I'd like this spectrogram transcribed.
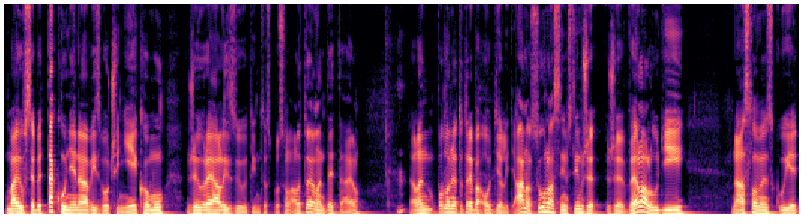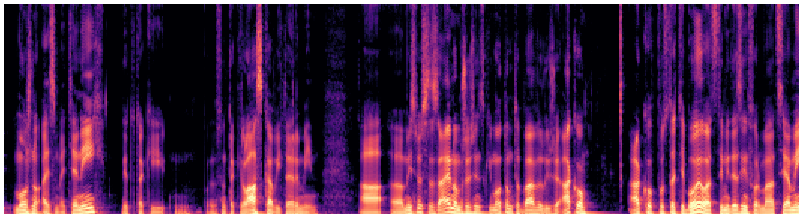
majú v sebe takú nenávisť voči niekomu, že ju realizujú týmto spôsobom. Ale to je len detail. Len podľa mňa to treba oddeliť. Áno, súhlasím s tým, že, že veľa ľudí na Slovensku je možno aj zmetených. Je to taký, som, taký láskavý termín. A my sme sa s Ajanom Žežinským o tomto bavili, že ako, ako v podstate bojovať s tými dezinformáciami,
